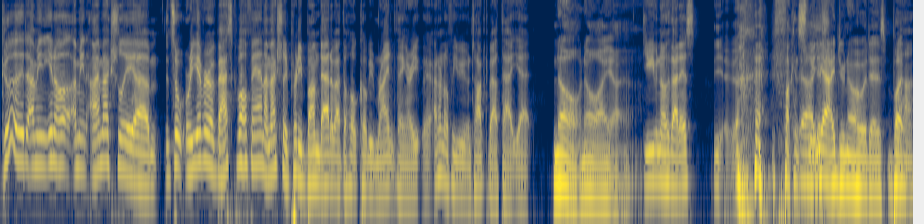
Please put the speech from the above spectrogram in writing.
Good. I mean, you know, I mean, I'm actually. Um, so, were you ever a basketball fan? I'm actually pretty bummed out about the whole Kobe Bryant thing. Are you? I don't know if we've even talked about that yet. No, no. I. Uh, Do you even know who that is? Yeah. fucking uh, yeah, I do know who it is, but uh-huh.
